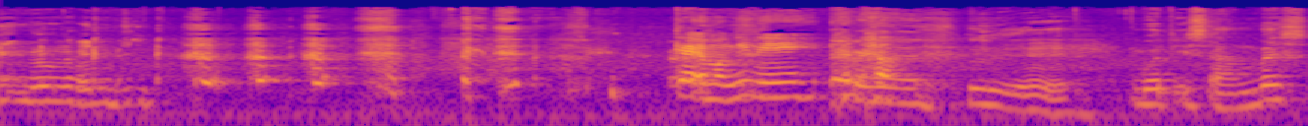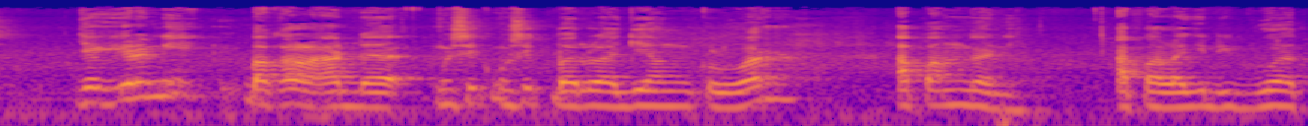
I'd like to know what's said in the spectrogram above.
Bingung anjing. kayak emang gini buat Isambas kira-kira nih bakal ada musik-musik baru lagi yang keluar apa enggak nih apalagi dibuat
